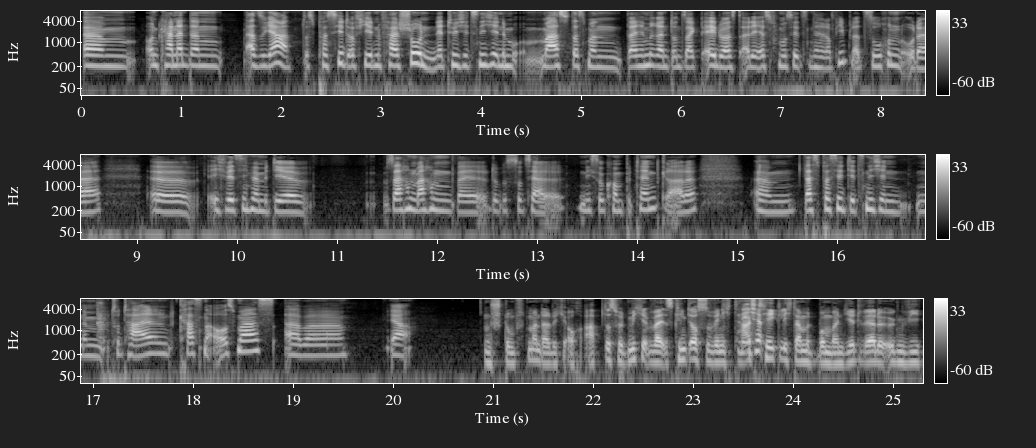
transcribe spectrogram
ähm, und kann dann also ja, das passiert auf jeden Fall schon. Natürlich jetzt nicht in dem Maß, dass man dahin rennt und sagt, ey, du hast ADS, muss jetzt einen Therapieplatz suchen oder äh, ich will jetzt nicht mehr mit dir Sachen machen, weil du bist sozial nicht so kompetent gerade. Ähm, das passiert jetzt nicht in einem total krassen Ausmaß, aber ja. Und stumpft man dadurch auch ab? Das wird mich, weil es klingt auch so, wenn ich tagtäglich ich damit bombardiert werde, irgendwie,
